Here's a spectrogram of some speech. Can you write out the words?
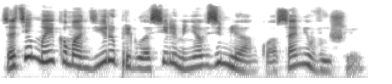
Затем мои командиры пригласили меня в землянку, а сами вышли.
